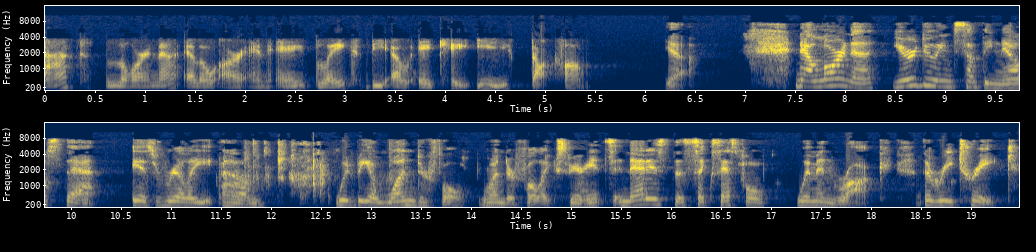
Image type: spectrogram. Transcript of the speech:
at Lorna L O R N A Blake B L A K E dot com. Yeah. Now, Lorna, you're doing something else that is really um, would be a wonderful, wonderful experience, and that is the Successful Women Rock, the retreat.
